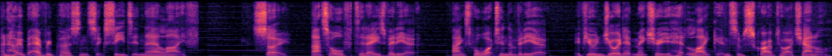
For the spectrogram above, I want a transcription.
and hope every person succeeds in their life. So, that's all for today's video. Thanks for watching the video. If you enjoyed it, make sure you hit like and subscribe to our channel.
